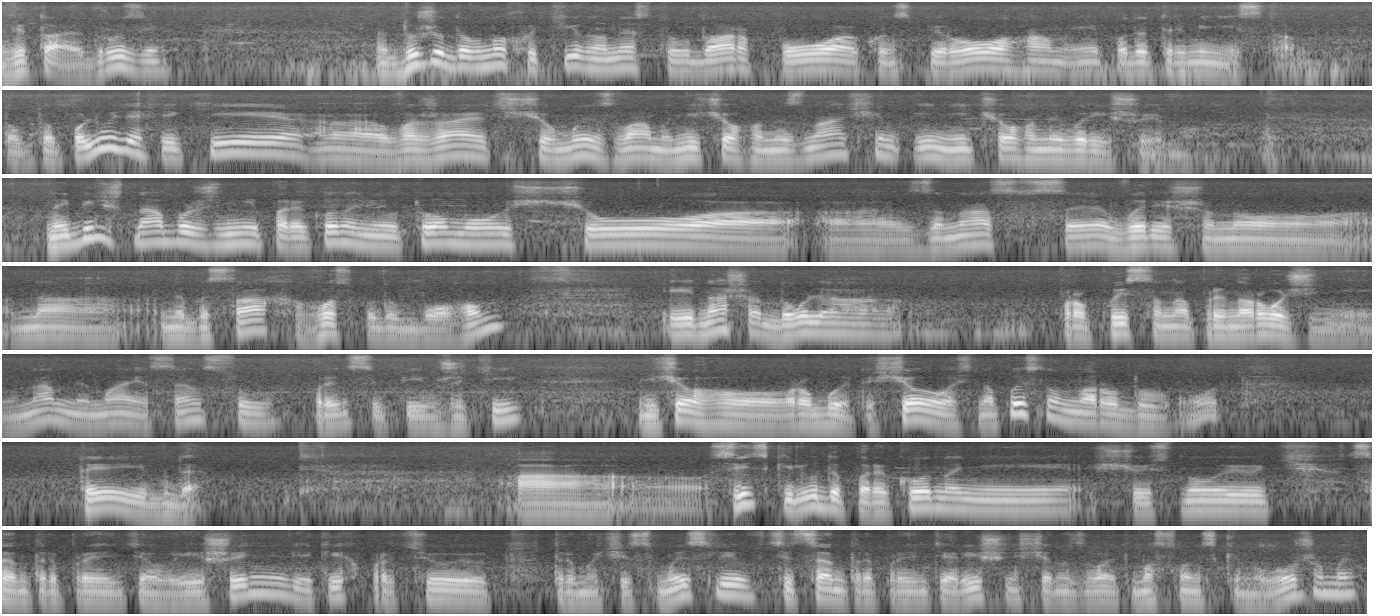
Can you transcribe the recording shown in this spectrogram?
Вітаю, друзі. Дуже давно хотів нанести удар по конспірологам і по детерміністам, тобто по людях, які е, вважають, що ми з вами нічого не значимо і нічого не вирішуємо. Найбільш набожні переконані у тому, що е, за нас все вирішено на небесах Господом Богом, і наша доля прописана при народженні. І нам немає сенсу, в принципі, в житті нічого робити. Що ось написано в народу, от те і буде. А світські люди переконані, що існують центри прийняття рішень, в яких працюють тримачі смислів. Ці центри прийняття рішень ще називають масонськими ложами.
